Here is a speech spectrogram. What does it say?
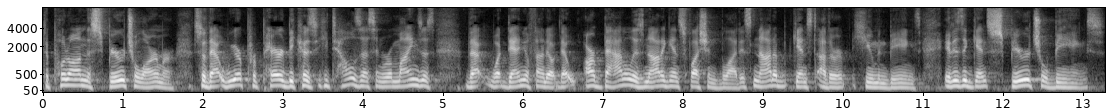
to put on the spiritual armor so that we are prepared because he tells us and reminds us that what Daniel found out that our battle is not against flesh and blood, it's not against other human beings, it is against spiritual beings.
